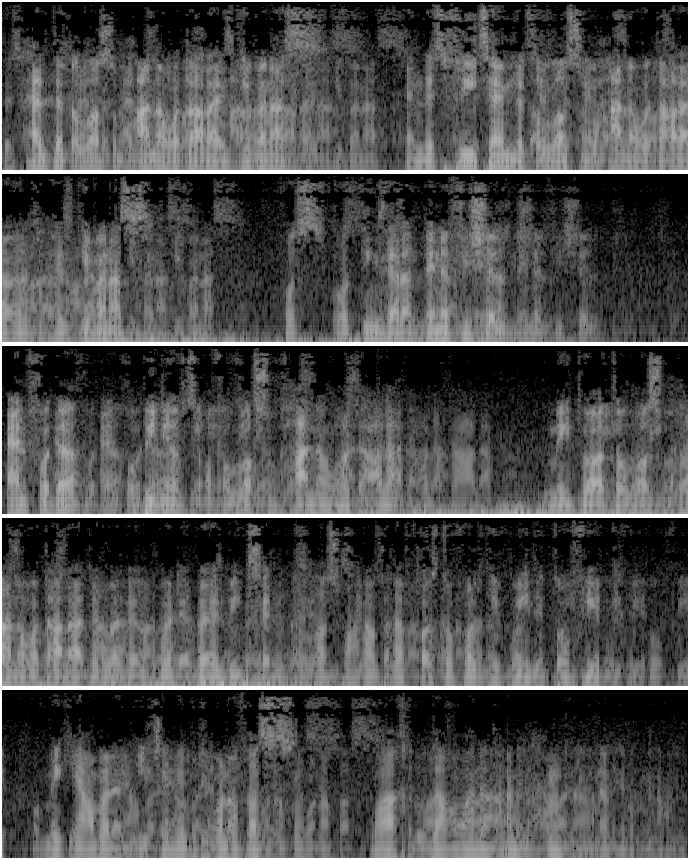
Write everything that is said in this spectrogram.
this health that Allah subhanahu wa ta'ala has given us and this free time that Allah subhanahu wa ta'ala has given us for, for things that are beneficial and for the obedience of Allah subhanahu wa ta'ala. We make dua to Allah subhanahu wa ta'ala that whatever, whatever has been said, Allah subhanahu wa ta'ala first of all give me the tawfiq of making amal on each and every one of us. Wa akhiru da'wana and alhamdulillahi rabbil alamin.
